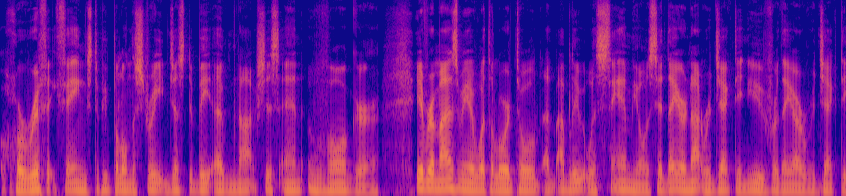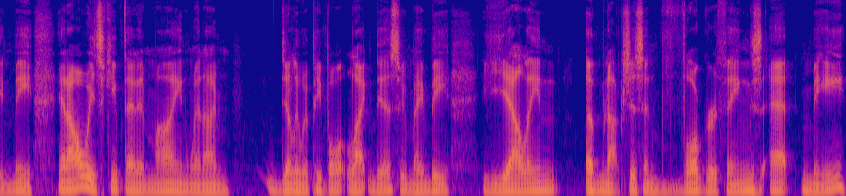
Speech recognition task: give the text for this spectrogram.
horrific things to people on the street just to be obnoxious and vulgar. It reminds me of what the Lord told, I believe it was Samuel, said, They are not rejecting you, for they are rejecting me. And I always keep that in mind when I'm dealing with people like this who may be yelling obnoxious and vulgar things at me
